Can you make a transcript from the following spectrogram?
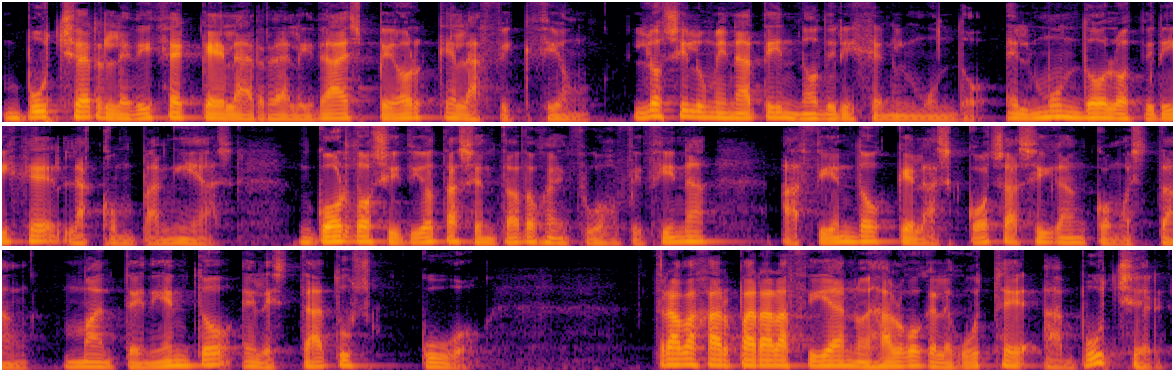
Butcher le dice que la realidad es peor que la ficción. Los Illuminati no dirigen el mundo, el mundo los dirige las compañías, gordos idiotas sentados en sus oficinas haciendo que las cosas sigan como están, manteniendo el status quo. Trabajar para la CIA no es algo que le guste a Butcher,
